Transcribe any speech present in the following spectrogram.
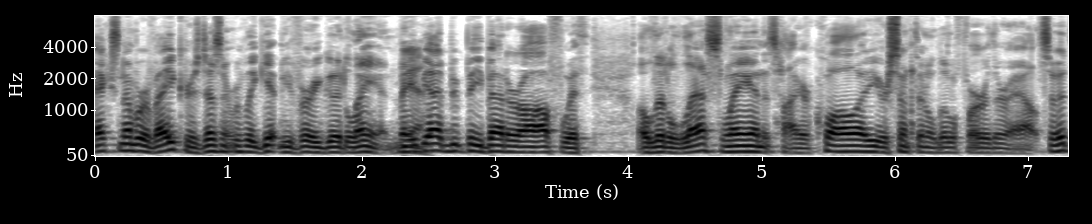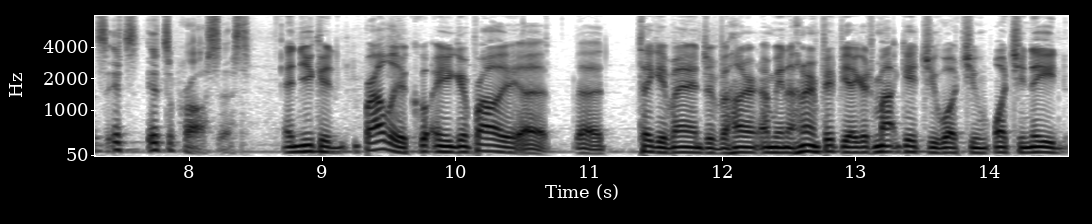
X number of acres doesn't really get me very good land. Maybe Yeah. I'd be better off with a little less land that's higher quality, or something a little further out." So it's it's it's a process. And you could probably you could probably uh, uh, take advantage of 100. I mean, 150 acres might get you what you what you need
